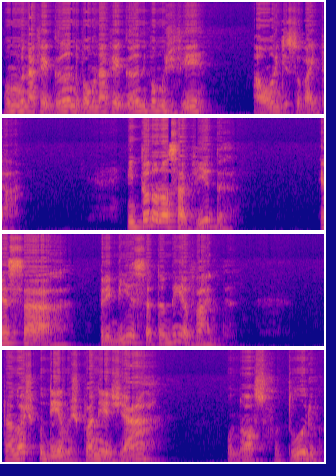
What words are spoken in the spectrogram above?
vamos navegando, vamos navegando e vamos ver aonde isso vai dar. Então, na nossa vida, essa premissa também é válida. Para nós podermos planejar o nosso futuro,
